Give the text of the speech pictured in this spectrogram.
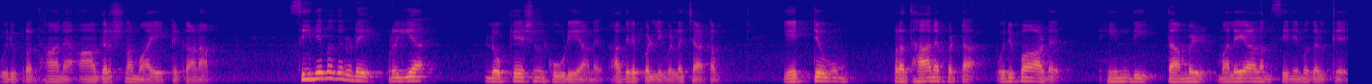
ഒരു പ്രധാന ആകർഷണമായിട്ട് കാണാം. സിനിമകളുടെ പ്രിയ ലൊക്കേഷൻ കൂടിയാണ് അതിരപ്പള്ളി വെള്ളച്ചാട്ടം. ഏറ്റവും പ്രധാനപ്പെട്ട ഒരുപാട് ഹിന്ദി തമിഴ് മലയാളം സിനിമകൾക്ക്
